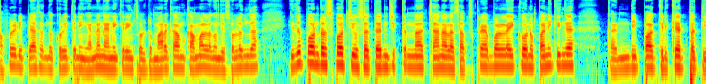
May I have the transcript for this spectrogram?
அஃப்ரடி பேசுறது குறித்து நீங்கள் என்ன நினைக்கிறீங்கன்னு சொல்லிட்டு மறக்காமல் கமலில் கொஞ்சம் சொல்லுங்கள் இது போன்ற ஸ்போர்ட்ஸ் நியூஸை தெரிஞ்சுக்கணுன்னா சேனலை சப்ஸ்கிரைப் லைக் ஒன்று பண்ணிக்கோங்க. கண்டிப்பாக கிரிக்கெட் பற்றி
